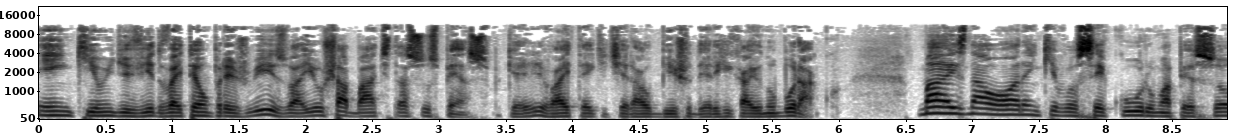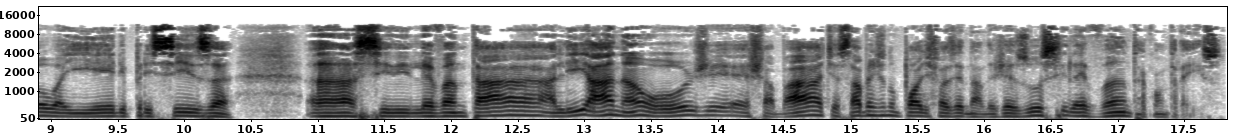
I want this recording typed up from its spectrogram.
em que o indivíduo vai ter um prejuízo, aí o Shabat está suspenso, porque ele vai ter que tirar o bicho dele que caiu no buraco. Mas na hora em que você cura uma pessoa e ele precisa uh, se levantar ali, ah não, hoje é Shabat, é sábado, a gente não pode fazer nada. Jesus se levanta contra isso.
